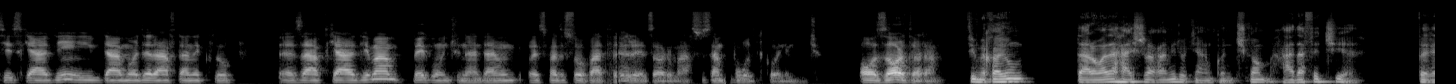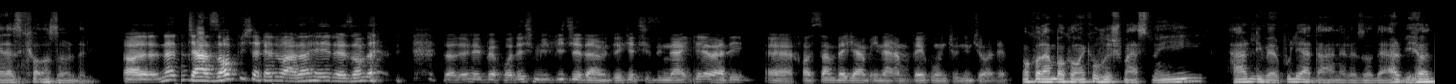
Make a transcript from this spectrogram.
چیز کردیم در مورد رفتن کلوپ ضبط کردیم هم بگنجونن در اون قسمت صحبت رضا رو مخصوصا بولد کنیم اونجا. آزار دارم. چی می‌خوای؟ اون درآمد هشت رقمی رو کم کنی. چیکار هدفت چیه؟ به غیر از اینکه آزار داری. آره. نه جذاب میشه. خیلی الان هی رزام داره هی به خودش میپیچه در مورد که چیزی نگه ولی خواستم بگم اینم بگنجونیم جالب. ما کلا با کمک هوش مصنوعی هر لیورپولی از دهن رضا در بیاد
